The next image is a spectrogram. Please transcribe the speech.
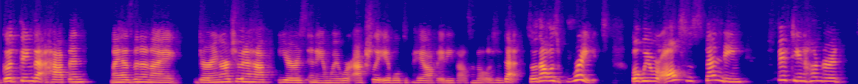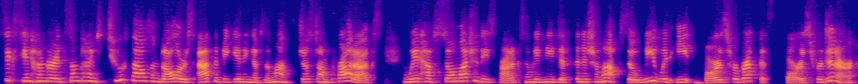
good thing that happened my husband and i during our two and a half years in amway we're actually able to pay off $80000 of debt. So that was great. But we were also spending 1500 1600 sometimes $2000 at the beginning of the month just on products. And we'd have so much of these products and we'd need to finish them up. So we would eat bars for breakfast bars for dinner.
